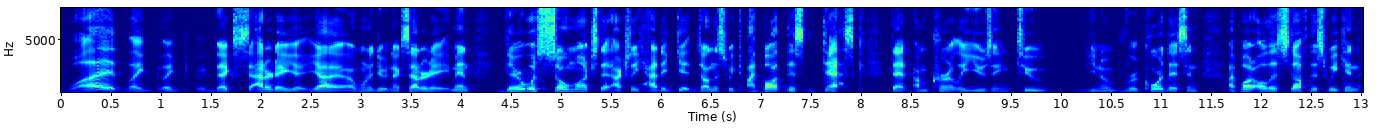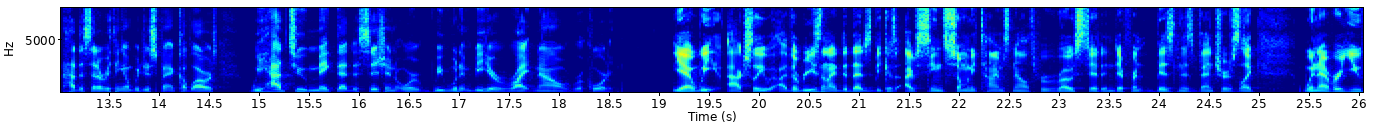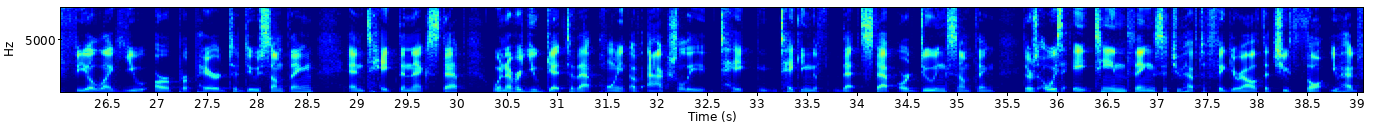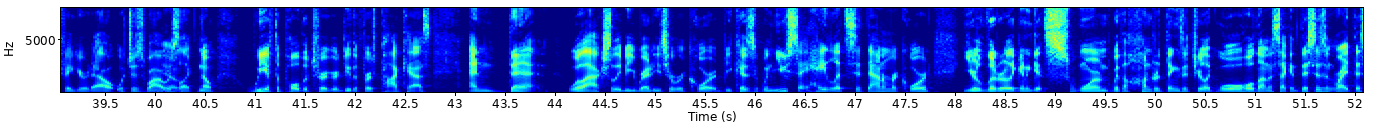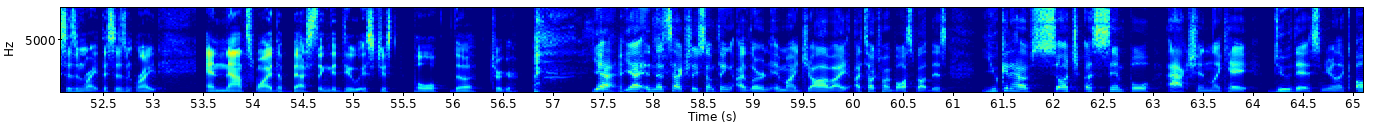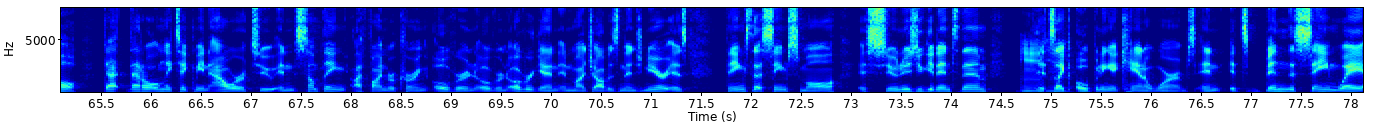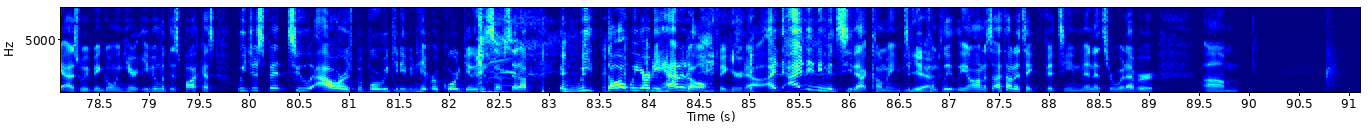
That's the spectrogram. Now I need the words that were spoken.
what like like next saturday yeah i want to do it next saturday man there was so much that actually had to get done this week i bought this desk that i'm currently using to you know, record this. And I bought all this stuff this weekend, had to set everything up. We just spent a couple hours. We had to make that decision or we wouldn't be here right now recording. Yeah, we actually, the reason I did that is because I've seen so many times now through Roasted and different business ventures, like whenever you feel like you are prepared to do something and take the next step, whenever you get to that point of actually take taking the, that step or doing something, there's always 18 things that you have to figure out that you thought you had figured out, which is why I was like, no, we have to pull the trigger, do the first podcast, and then we'll actually be ready to record. Because when you say, hey, let's sit down and record, you're literally going to get swarmed with a hundred things that you're like, whoa, hold on a second. This isn't right. This isn't right. This isn't right. And that's why the best thing to do is just pull the trigger. yeah, yeah. And that's actually something I learned in my job. I, I talked to my boss about this. You could have such a simple action like, hey, do this. And you're like, oh, that, that'll only take me an hour or two. And something I find recurring over and over and over again in my job as an engineer is things that seem small, as soon as you get into them, mm-hmm. it's like opening a can of worms. And it's been the same way as we've been going here. Even with this podcast, we just spent two hours before we could even hit record getting this stuff set up. And we thought we already had it all figured yeah. out. I, I, didn't even see that coming, to yeah. be completely honest. I thought it'd take 15 minutes or whatever. Um,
